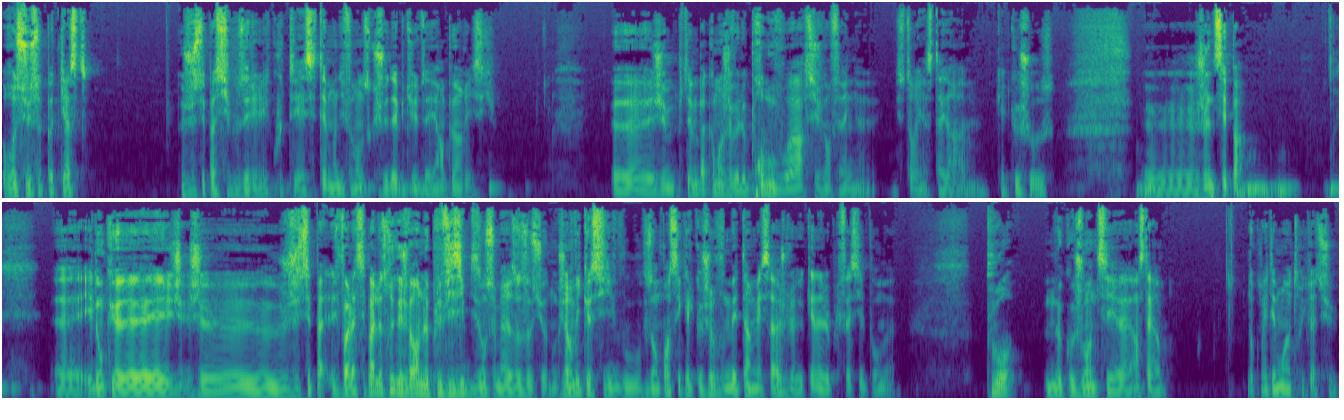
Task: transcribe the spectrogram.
reçu ce podcast. Je sais pas si vous allez l'écouter, c'est tellement différent de ce que je fais d'habitude, d'ailleurs un peu un risque. Je ne sais même pas comment je vais le promouvoir, si je vais en faire une, story Instagram, quelque chose. Je ne sais pas. Euh, et donc, euh, je, je, sais pas, voilà, c'est pas le truc que je vais rendre le plus visible, disons, sur mes réseaux sociaux. Donc, j'ai envie que si vous, en pensez quelque chose, vous mettez un message. Le canal le plus facile pour me, pour me rejoindre, c'est euh, Instagram. Donc, mettez-moi un truc là-dessus.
